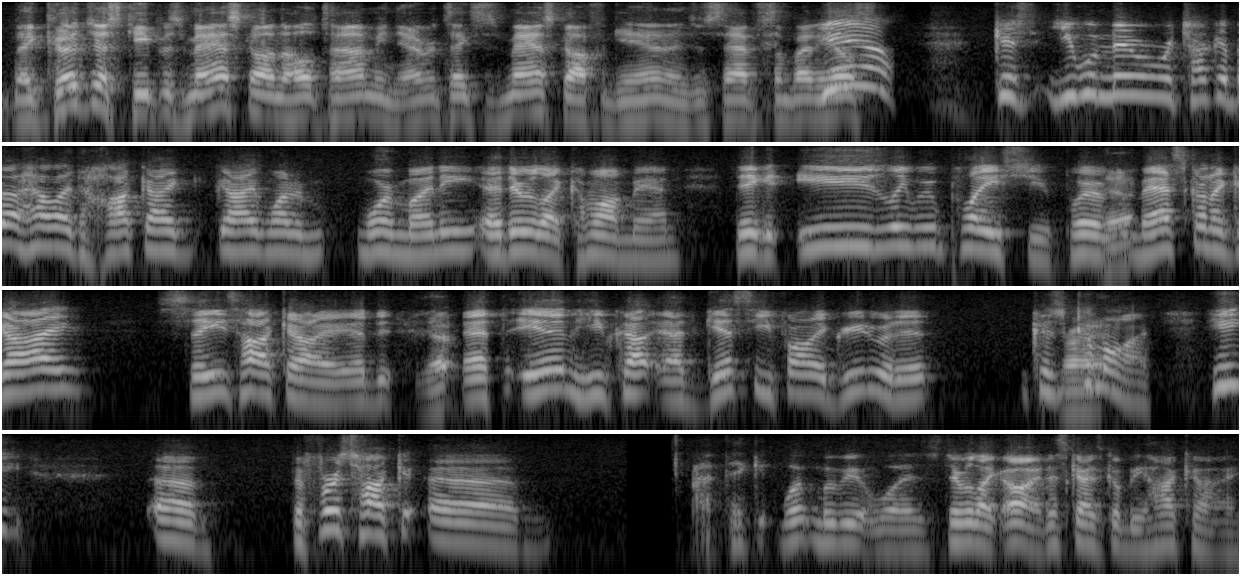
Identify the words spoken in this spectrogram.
They could just keep his mask on the whole time. He never takes his mask off again, and just have somebody else. Yeah, because you remember we're talking about how like the Hawkeye guy wanted more money, and they were like, "Come on, man, they could easily replace you. Put a Yep. mask on a guy, say he's Hawkeye." And Yep. at the end, he got, I guess he finally agreed with it because come on, he uh, the first Hawk, uh, I think what movie it was. They were like, "Oh, this guy's gonna be Hawkeye."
